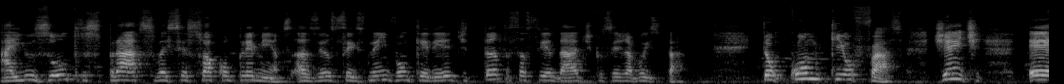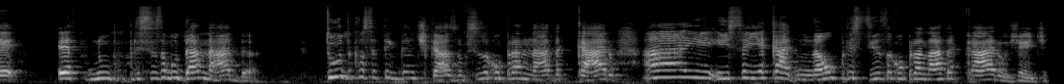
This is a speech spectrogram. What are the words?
aí os outros pratos vai ser só complementos. Às vezes vocês nem vão querer de tanta saciedade que vocês já vão estar. Então, como que eu faço? Gente, é, é, não precisa mudar nada tudo que você tem dentro de casa, não precisa comprar nada caro. Ai, isso aí é caro. Não precisa comprar nada caro, gente.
